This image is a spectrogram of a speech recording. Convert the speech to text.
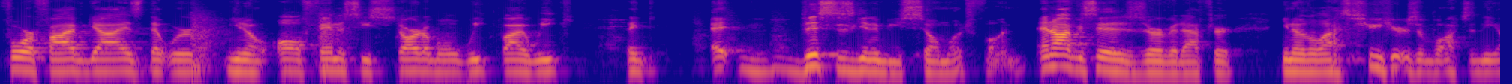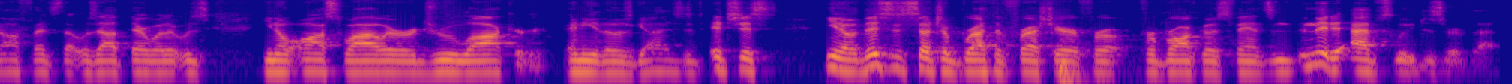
four or five guys that were, you know, all fantasy startable week by week. Like it, this is going to be so much fun. And obviously they deserve it after, you know, the last few years of watching the offense that was out there, whether it was, you know, Osweiler or Drew Lock or any of those guys. It, it's just, you know, this is such a breath of fresh air for for Broncos fans, and, and they absolutely deserve that.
